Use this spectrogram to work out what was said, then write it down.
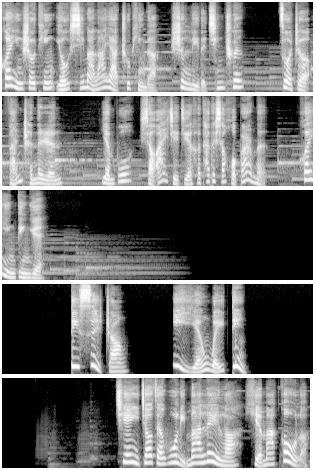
欢迎收听由喜马拉雅出品的《顺利的青春》，作者凡尘的人，演播小爱姐姐和她的小伙伴们。欢迎订阅第四章，一言为定。千一娇在屋里骂累了，也骂够了，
